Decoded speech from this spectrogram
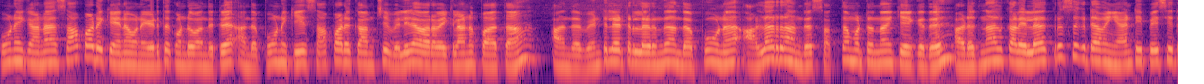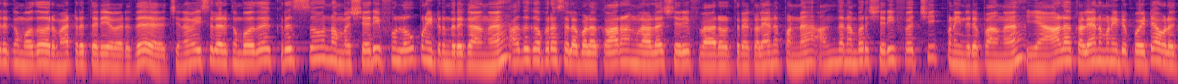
பூனைக்கான சாப்பாடு கேனை ஒன்று எடுத்து கொண்டு வந்துட்டு அந்த பூனைக்கு சாப்பாடு காமிச்சு வெளியில் வர வைக்கலான்னு பார்த்தா அந்த வென்டிலேட்டர்ல இருந்து அந்த பூனை அலற அந்த சத்தம் மட்டும்தான் கேட்குது அடுத்த நாள் காலையில் கிறிஸ் கிட்ட அவங்க ஆண்டி பேசிட்டு இருக்கும்போது ஒரு மேட்ரு தெரிய வருது. சின்ன வயசுல இருக்கும்போது கிறிஸும் நம்ம ஷெரீஃபும் லவ் பண்ணிட்டு இருந்திருக்காங்க. அதுக்கப்புறம் சில பல காரணங்களால ஷெரீஃப் வேற ஒருத்தரை கல்யாணம் பண்ண அந்த நபர் ஷெரீஃபை சீட் பண்ணியிருந்திருப்பாங்க. என் ஆளை கல்யாணம் பண்ணிட்டு போயிட்டு அவளை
